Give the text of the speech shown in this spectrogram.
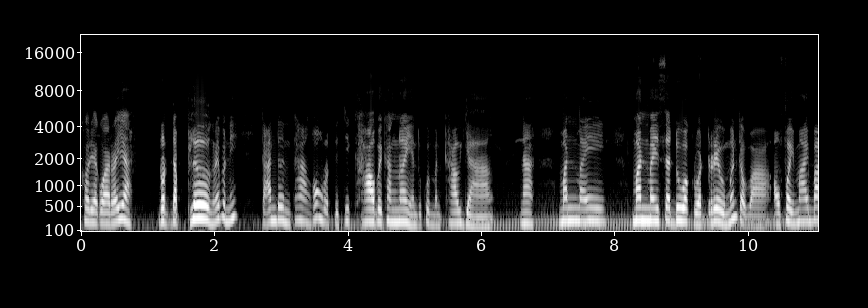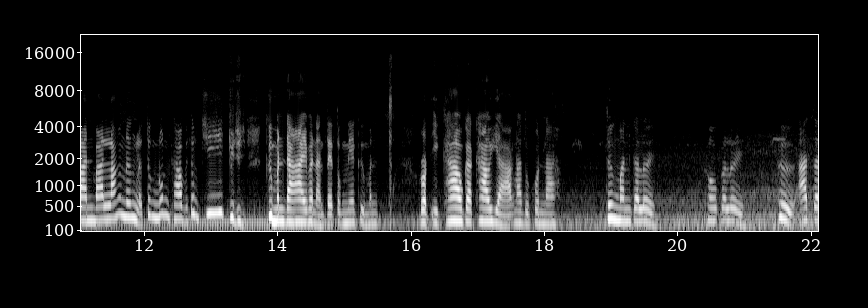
เขาเรียกว่าอะไรอะรถดับเพลิงอะไรแบบนี้ การเดินทางของรถติดจิข้าวไปข้างในอย่างทุกคนมันข้าวยางนะมันไม่มันไม่สะดวกรวดเร็วเหมือนกับว่าเอาไฟไม้บานบานหลังหนึงแล้วต้องนุ่นข้าวไปต้องชี้จุดๆคือมันได้พนันแต่ตรงเนี้ยคือมันรถอีกข้าวกับข้าวยากนะทุกคนนะถึงมันก็เลยเขาก็เลย คืออาจจะ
